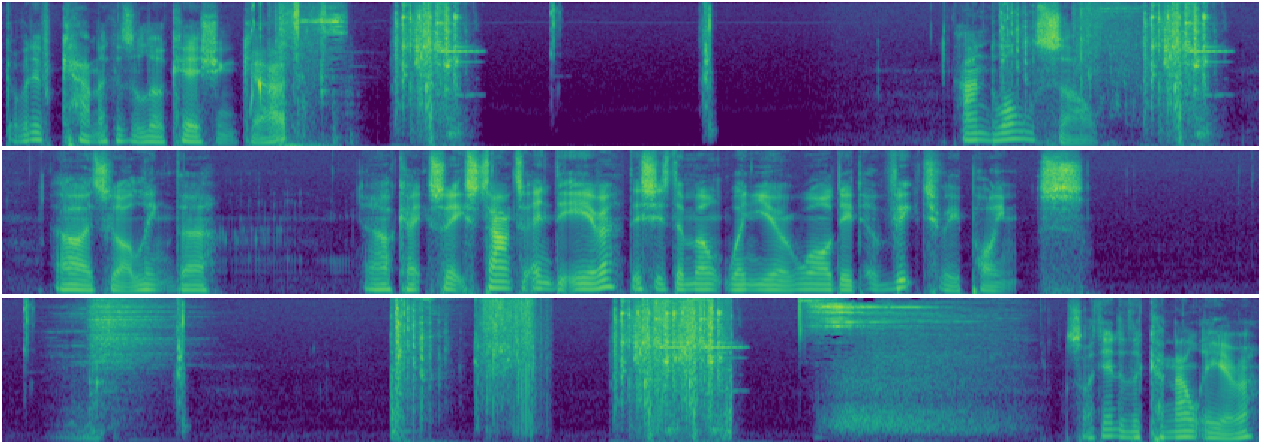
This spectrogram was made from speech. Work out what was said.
Got rid of Cannock as a location card. And also... Oh, it's got a link there. Okay, so it's time to end the era. This is the moment when you're awarded victory points. So at the end of the canal era,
